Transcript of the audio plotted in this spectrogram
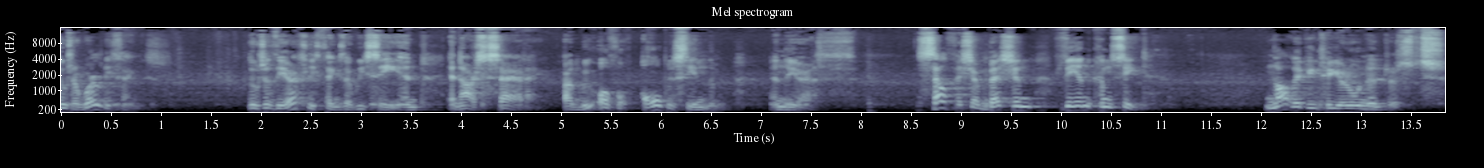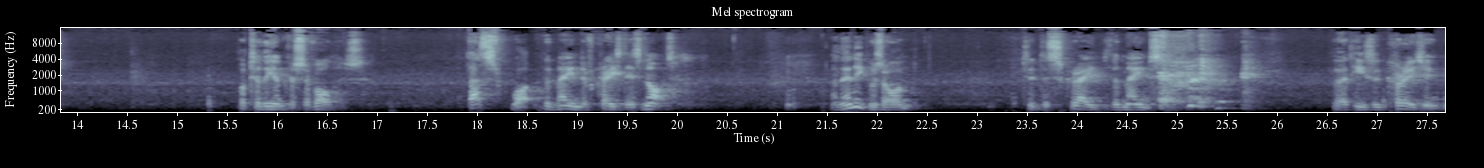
Those are worldly things. Those are the earthly things that we see in, in our society. And we've always seen them in the earth. Selfish ambition, vain conceit. Not looking to your own interests, but to the interests of others. That's what the mind of Christ is not. And then he goes on to describe the mindset that he's encouraging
